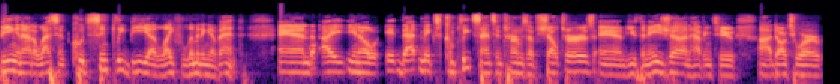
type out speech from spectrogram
being an adolescent could simply be a life limiting event. And I, you know, it, that makes complete sense in terms of shelters and euthanasia and having to uh, dogs who are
